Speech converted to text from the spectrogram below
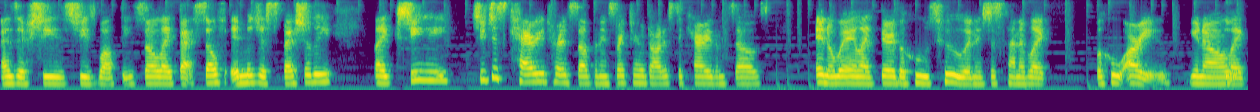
as if she's she's wealthy. So like that self-image especially, like she she just carried herself and expected her daughters to carry themselves in a way like they're the who's who. And it's just kind of like but who are you? You know like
